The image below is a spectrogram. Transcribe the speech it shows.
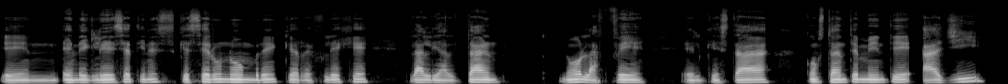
en, en la iglesia, tienes que ser un hombre que refleje la lealtad, ¿no? La fe, el que está constantemente allí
